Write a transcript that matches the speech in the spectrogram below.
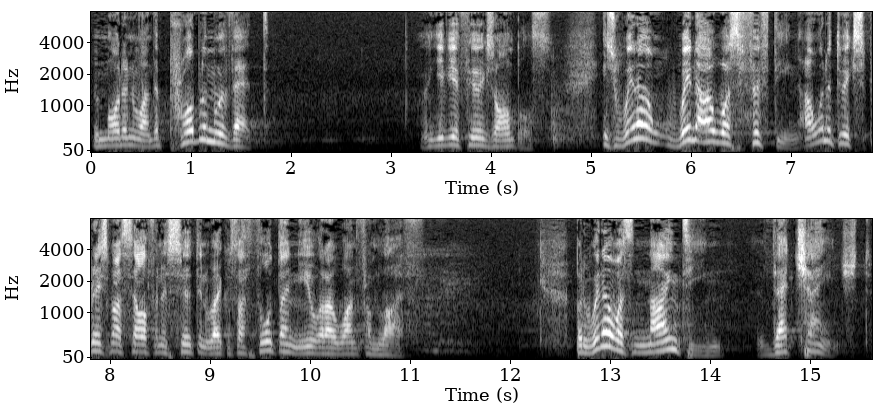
the modern one. The problem with that, I'll give you a few examples, is when I, when I was 15, I wanted to express myself in a certain way because I thought I knew what I want from life. But when I was 19, that changed.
